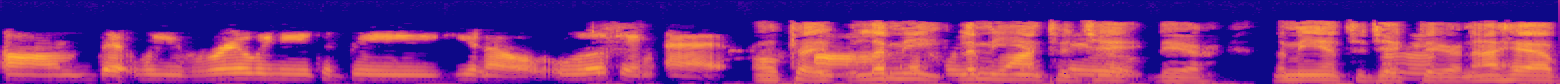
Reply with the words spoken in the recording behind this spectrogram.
Um, that we really need to be, you know, looking at. Okay, um, let me let me interject to, there. Let me interject uh-huh. there, and I have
